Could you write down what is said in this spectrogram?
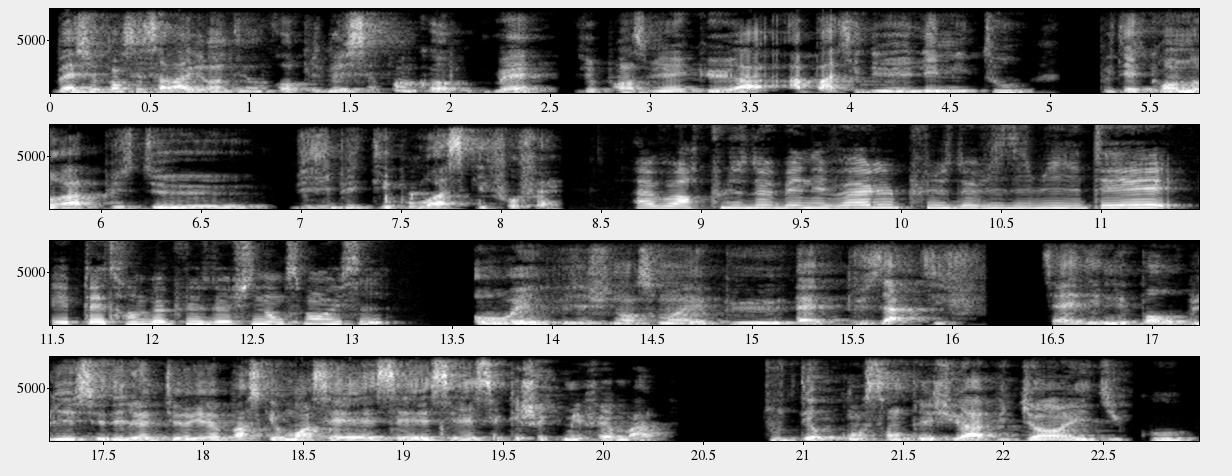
ben, je pense que ça va grandir encore plus, mais je sais pas encore. Mais je pense bien que à, partir de l'EMITOO, peut-être qu'on aura plus de visibilité pour voir ce qu'il faut faire. Avoir plus de bénévoles, plus de visibilité et peut-être un peu plus de financement aussi oh Oui, plus de financement et puis être plus actif. C'est-à-dire ne pas oublier ceux de l'intérieur parce que moi, c'est quelque chose qui me fait mal. Tout est concentré sur Abidjan et du coup,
